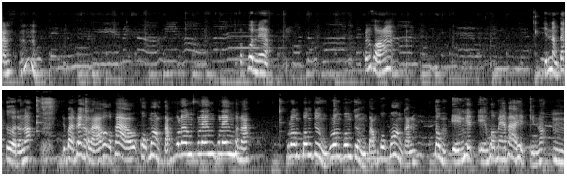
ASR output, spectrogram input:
กันอืมกระปุ่นเนี่ย เป็นของกินหนังแต่เกิดอะเนาะอยู่บ้านแพร่ขาวหลาเขาก็พาเอาโคกม่องตำปุเรงปุเรงปุเรงเพิ่นว่าปุเรงโปงจึงปุเรงโปงจึงตำโคกม่องกันต้มเองเฮ็ดเองพ่อแม่พาเฮ็ดกินเนาะอืม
